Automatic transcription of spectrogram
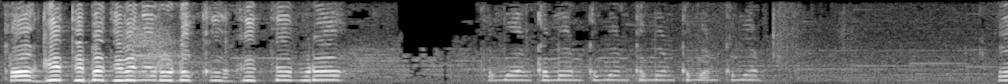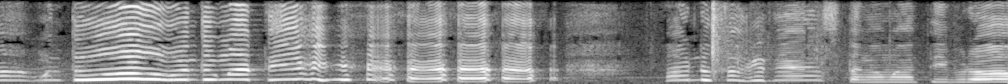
Kaget tiba-tiba nyeruduk ke kita bro. Come on come on come on come on come on come on. Ah untung Untung mati. Aduh kagetnya setengah mati bro.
